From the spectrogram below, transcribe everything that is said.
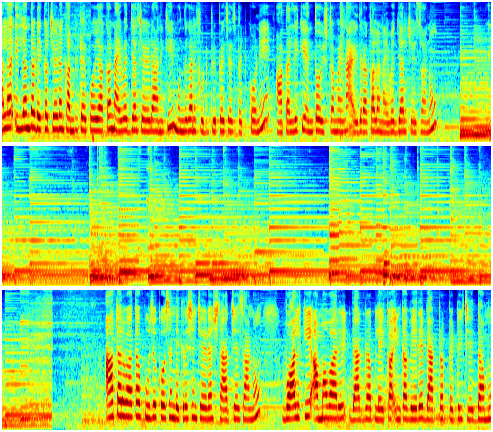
అలా ఇల్లంతా డెకర్ చేయడం కంప్లీట్ అయిపోయాక నైవేద్యాలు చేయడానికి ముందుగానే ఫుడ్ ప్రిపేర్ చేసి పెట్టుకొని ఆ తల్లికి ఎంతో ఇష్టమైన ఐదు రకాల నైవేద్యాలు చేశాను. ఆ తర్వాత పూజ కోసం డెకరేషన్ చేయడం స్టార్ట్ చేశాను. వాల్కి అమ్మవారి బ్యాక్డ్రాప్ లేక ఇంకా వేరే బ్యాక్డ్రాప్ పెట్టి చేద్దాము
